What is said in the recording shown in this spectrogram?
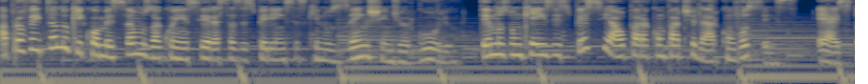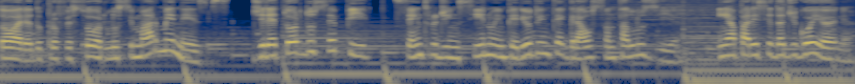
Aproveitando que começamos a conhecer essas experiências que nos enchem de orgulho, temos um case especial para compartilhar com vocês. É a história do professor Lucimar Menezes, diretor do CEPI, Centro de Ensino em Período Integral Santa Luzia, em Aparecida de Goiânia,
